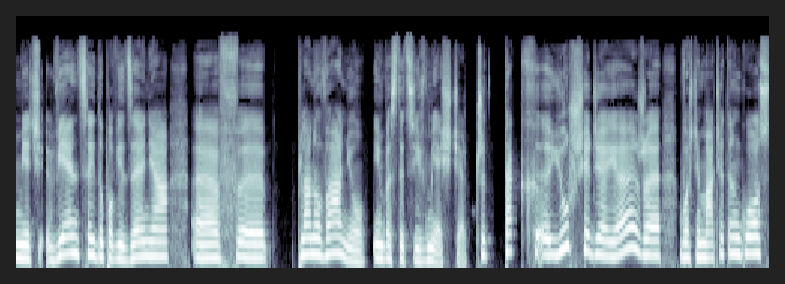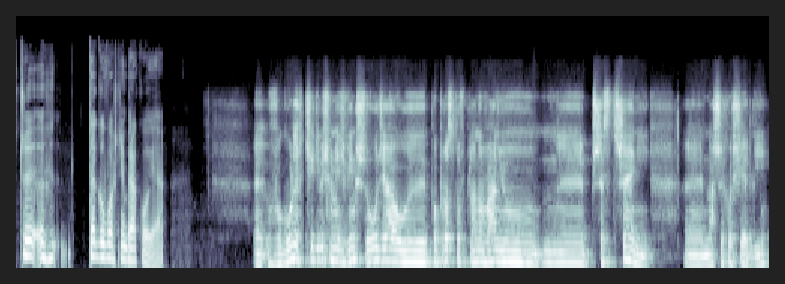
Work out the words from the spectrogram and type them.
mieć więcej do powiedzenia e, w planowaniu inwestycji w mieście. Czy tak e, już się dzieje, że właśnie macie ten głos, czy e, tego właśnie brakuje? W ogóle chcielibyśmy mieć większy udział y, po prostu w planowaniu y, przestrzeni naszych osiedli.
